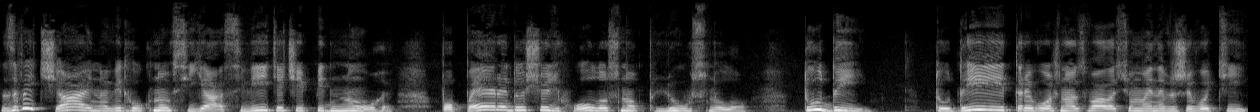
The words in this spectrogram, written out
Звичайно, відгукнувся я, світячи під ноги. Попереду щось голосно плюснуло. Туди, туди, тривожно озвалась у мене в животі.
